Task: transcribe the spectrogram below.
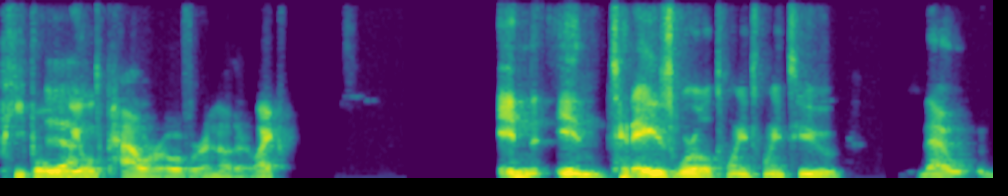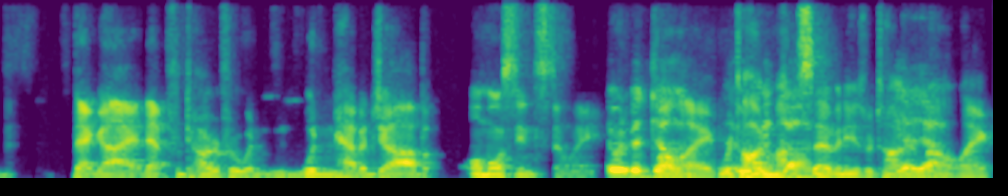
people Yeah. wield power over another. Like in in today's world 2022 that that guy that photographer would wouldn't have a job almost instantly. It would have been but like we're would've talking about done. the 70s we're talking Yeah, yeah. about like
